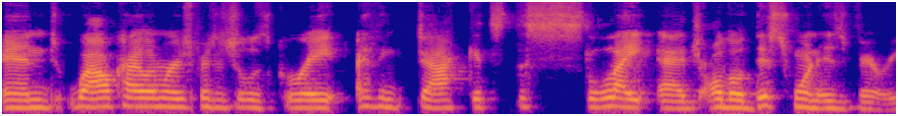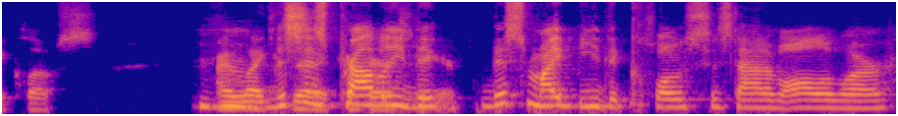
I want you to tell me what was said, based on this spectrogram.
And while Kyler Murray's potential is great, I think Dak gets the slight edge, although this one is very close. I Mhm. like this is probably the here. this might be the closest out of all of our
